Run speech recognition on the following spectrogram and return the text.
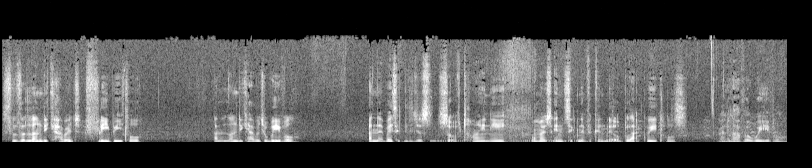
So there's the Lundy cabbage flea beetle and the Lundy cabbage weevil. And they're basically just sort of tiny, almost insignificant little black beetles. I love a weevil.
